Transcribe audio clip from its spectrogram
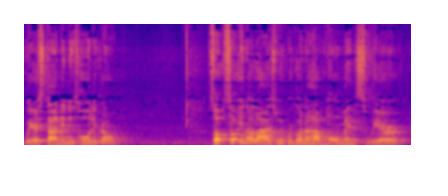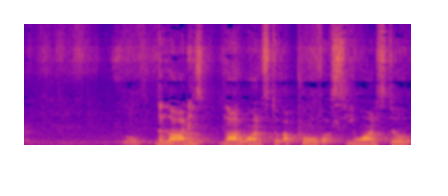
We're standing in holy ground. So, so in our lives, we're going to have moments where the Lord is Lord wants to approve us. He wants to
